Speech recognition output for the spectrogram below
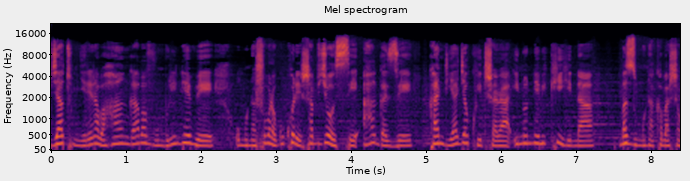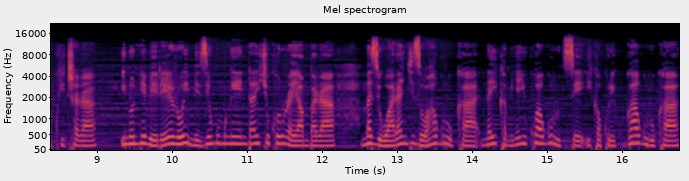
Byatumye rero abahanga bavumbura intebe umuntu ashobora gukoresha byose ahagaze kandi yajya kwicara ino ntebe ikihina maze umuntu akabasha kwicara. Ino ntebe rero imeze nk'umwenda icyo ukora urayambara maze warangiza wahaguruka na yo ikamenya yuko uhagurutse ikakureka ugahaguruka.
